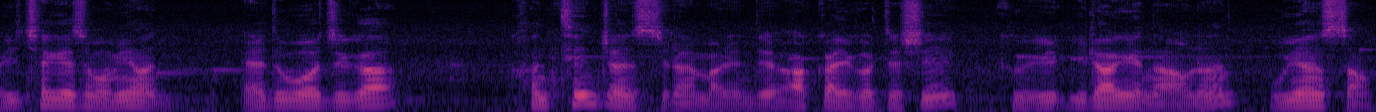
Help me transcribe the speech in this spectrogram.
이 책에서 보면 에드워즈가 contingency라는 말인데요. 아까 읽었듯이 그 1항에 나오는 우연성,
